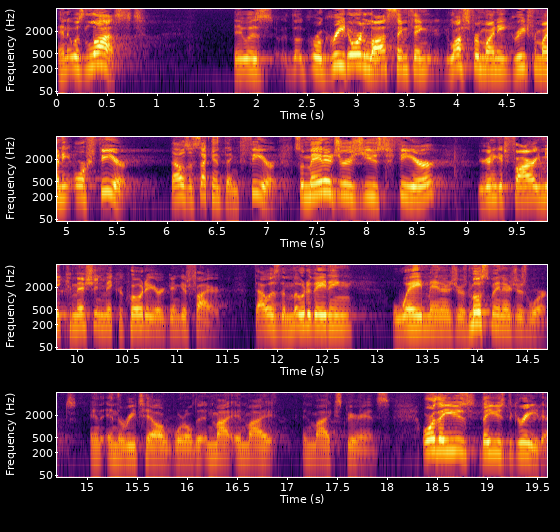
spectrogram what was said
and it was lust. It was greed or lust, same thing, lust for money, greed for money, or fear. That was the second thing, fear. So managers used fear. You're going to get fired, you meet commission, you make a quota, you're going to get fired. That was the motivating way managers, most managers worked in, in the retail world, in my, in my in my experience. Or they use, they use the greed,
